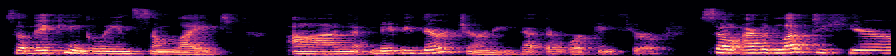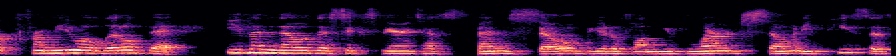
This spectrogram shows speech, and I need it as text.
so they can glean some light on maybe their journey that they're working through. So I would love to hear from you a little bit, even though this experience has been so beautiful and you've learned so many pieces.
